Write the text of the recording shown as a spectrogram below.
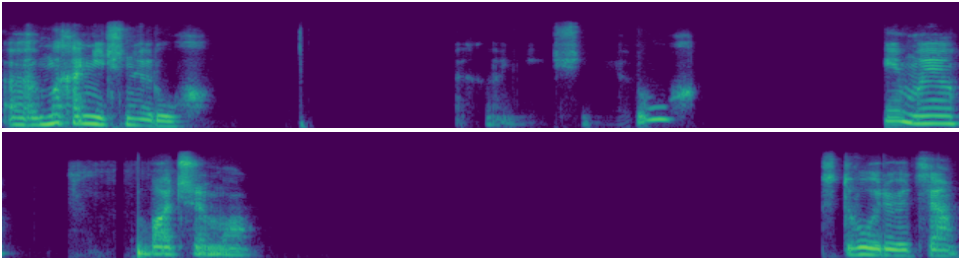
Е, Механічний рух. Механічний рух. І ми бачимо, створюється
